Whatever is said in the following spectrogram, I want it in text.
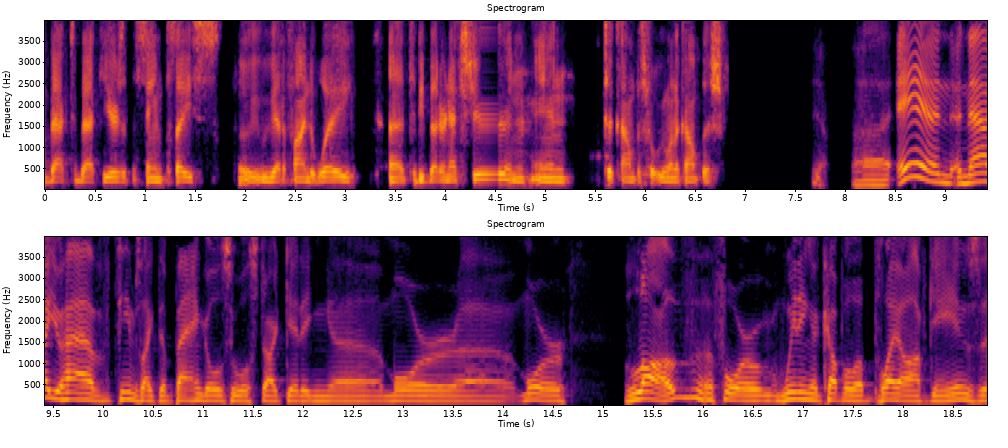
back to back years at the same place. We, we got to find a way uh, to be better next year and and to accomplish what we want to accomplish. Yeah, uh, and now you have teams like the Bengals who will start getting uh, more uh, more love for winning a couple of playoff games, uh,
